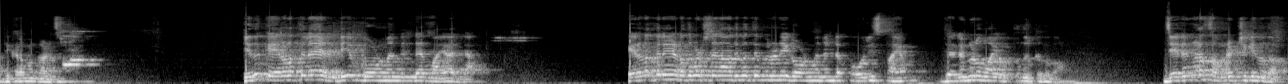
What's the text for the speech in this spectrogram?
അതിക്രമം കാണിച്ചിട്ടുണ്ട് ഇത് കേരളത്തിലെ എൽ ഡി എഫ് ഗവൺമെന്റിന്റെ മയമല്ല. കേരളത്തിലെ ഇടതുപക്ഷ ജനാധിപത്യ മുന്നണി ഗവൺമെന്റിന്റെ പോലീസ് നയം ജനങ്ങളുമായി ഒത്തുനിൽക്കുന്നതാണ് ജനങ്ങളെ സംരക്ഷിക്കുന്നതാണ്.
